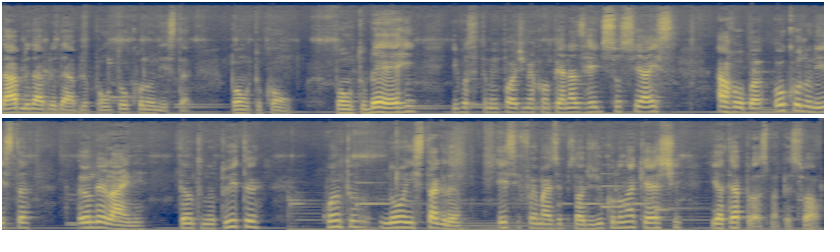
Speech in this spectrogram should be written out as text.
www.colunista.com.br e você também pode me acompanhar nas redes sociais, arroba ocolunista, underline, tanto no Twitter quanto no Instagram. Esse foi mais um episódio de Coluna Cast e até a próxima, pessoal.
